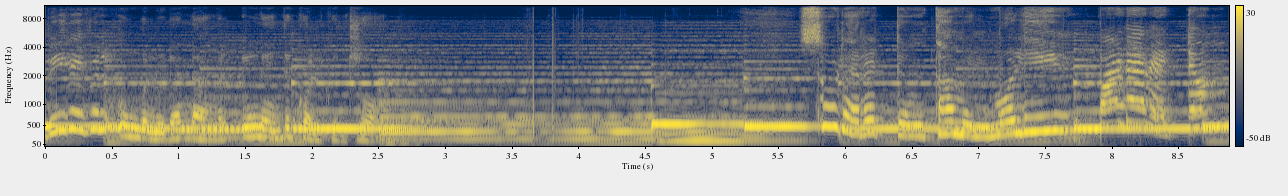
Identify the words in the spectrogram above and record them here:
விரைவில் உங்களுடன் நாங்கள் இணைந்து கொள்கின்றோம். படரட்டும் தமிழ் மொழி. படரட்டும்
